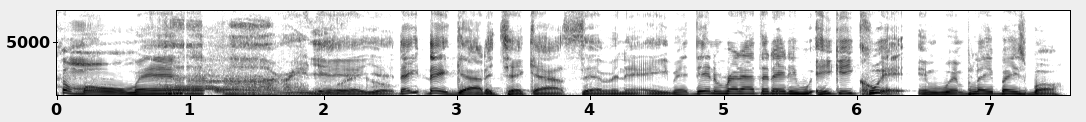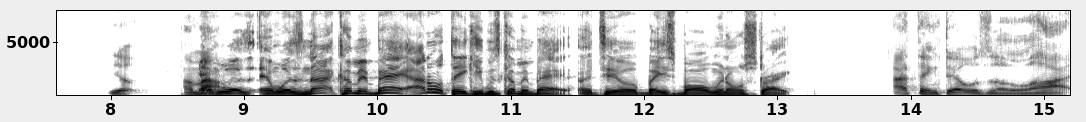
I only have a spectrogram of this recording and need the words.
Come on, man. uh, Randy. Yeah, Brown. yeah. They they gotta check out seven and eight, man. Then right after that, he, he, quit and went and played baseball. Yep. I'm out. And was and was not coming back. I don't think he was coming back until baseball went on strike. I think that was a lot.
